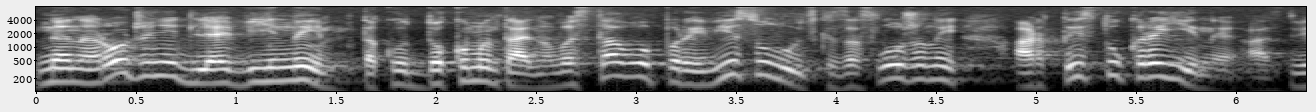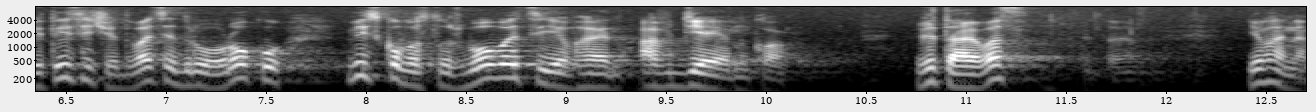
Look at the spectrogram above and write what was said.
Ненароджені для війни таку документальну виставу перевіз у Луцьк заслужений артист України, а з 2022 року військовослужбовець Євген Авдєєнко. Вітаю вас. Євгене,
